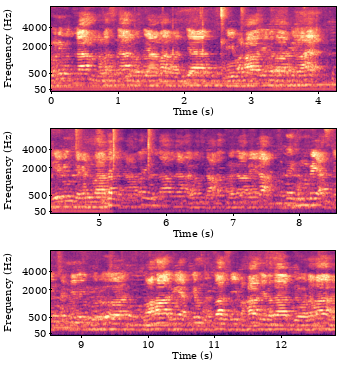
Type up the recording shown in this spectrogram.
யோனிமுத்ராம் நமஸ்கார் வத்யாம வத்ய ஸ்ரீ மகாதேவதாபிம தேவிம் ஜெகன்மாதா तावत् प्रदानेन तदैकुम्भे अस्मिन् सङ्केले गुरु स्वाहार्घे अर्घ्यं दत्त्वा श्रीमहादेवताभ्यो नमः।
